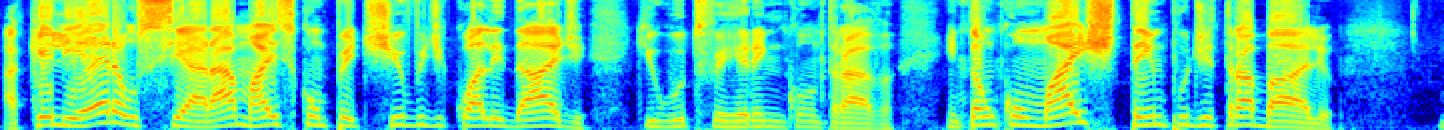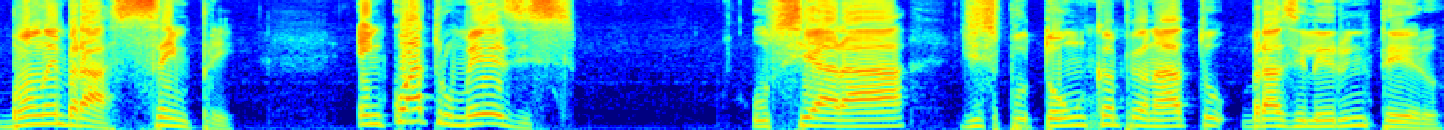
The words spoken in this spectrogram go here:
Aquele era o Ceará mais competitivo e de qualidade que o Guto Ferreira encontrava. Então, com mais tempo de trabalho. Bom lembrar, sempre. Em quatro meses, o Ceará disputou um campeonato brasileiro inteiro.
